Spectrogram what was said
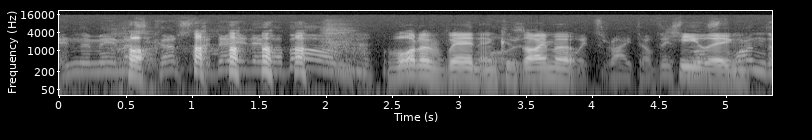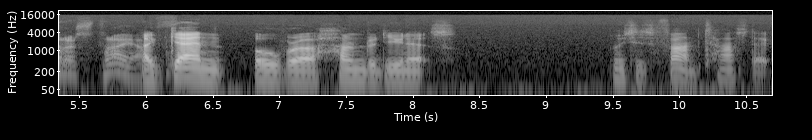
What a win, and All Khuzaymah know it's right of this most healing again over a hundred units, which is fantastic.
